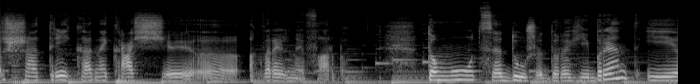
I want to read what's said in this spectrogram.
перша трійка найкращої е, акварельної фарби. Тому це дуже дорогий бренд, і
